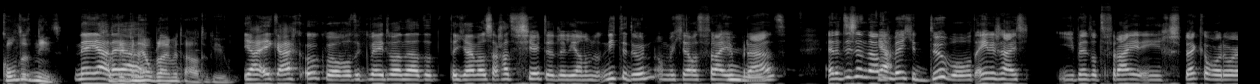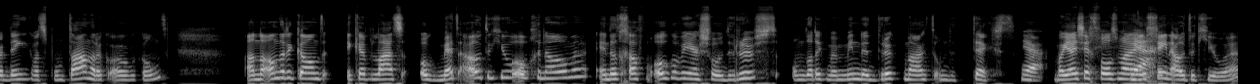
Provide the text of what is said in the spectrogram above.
komt het niet. Nee, ja, nou ik ben heel blij met de autocue. Ja, ik eigenlijk ook wel. Want ik weet wel dat, dat, dat jij wel eens geadviseerd hebt, Lilian, om dat niet te doen. Omdat je dan wat vrijer mhm. praat. En het is inderdaad een beetje dubbel. Want enerzijds, je bent wat vrijer in je gesprekken, waardoor het denk ik wat spontaner ook overkomt. Aan de andere kant, ik heb laatst ook met autocue opgenomen. En dat gaf me ook alweer een soort rust, omdat ik me minder druk maakte om de tekst. Ja. Maar jij zegt volgens mij geen autocue, hè?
